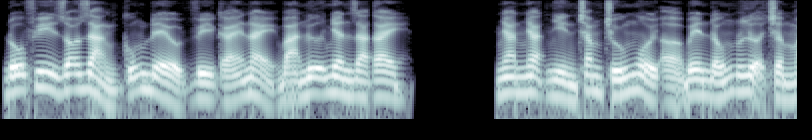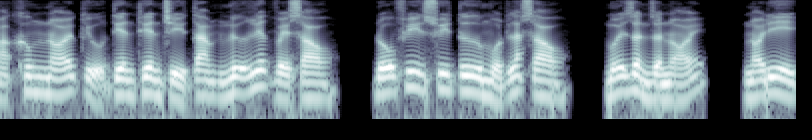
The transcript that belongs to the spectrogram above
đỗ phi rõ ràng cũng đều vì cái này ba nữ nhân ra tay. Nhàn nhạt nhìn chăm chú ngồi ở bên đống lửa trầm mặc không nói cựu tiên thiên chỉ tam nữ liếc về sau, đỗ phi suy tư một lát sau, mới dần dần nói nói đi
